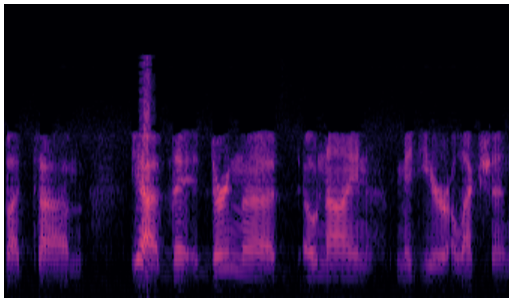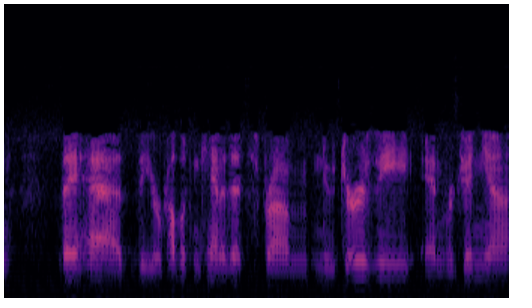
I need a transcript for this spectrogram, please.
but um, yeah, they, during the 09 mid-year election, they had the Republican candidates from New Jersey and Virginia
